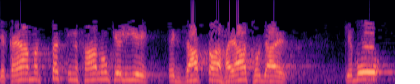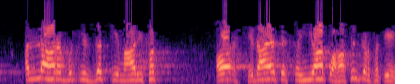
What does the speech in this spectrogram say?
کہ قیامت تک انسانوں کے لیے ایک ضابطہ حیات ہو جائے کہ وہ اللہ رب العزت کی معرفت اور ہدایت سیاح کو حاصل کر سکیں،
